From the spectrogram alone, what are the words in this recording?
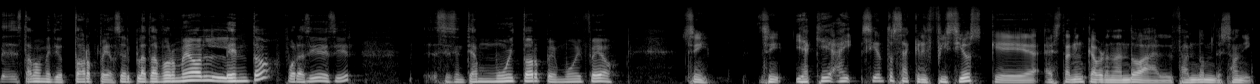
estaba medio torpe. O sea, el plataformeo lento, por así decir, se sentía muy torpe, muy feo. Sí, sí. Y aquí hay ciertos sacrificios que están encabronando al fandom de Sonic.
